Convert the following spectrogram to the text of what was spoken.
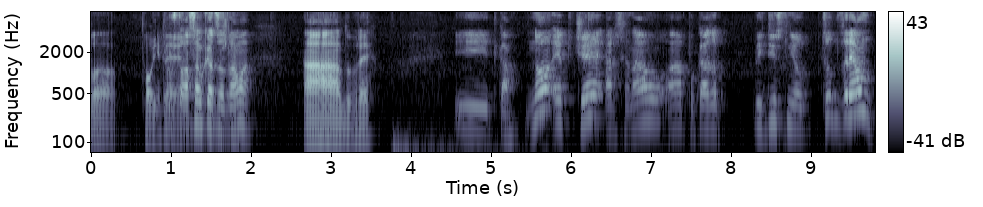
а, Не, твоите... просто аз съм казал двама. А, добре. И така. Но ето, че Арсенал а, показа единствения... Реално,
